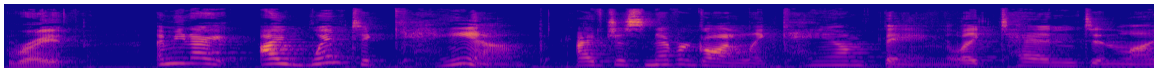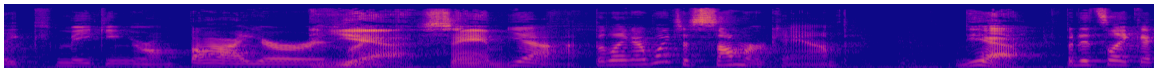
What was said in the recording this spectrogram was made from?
right? I mean, I I went to camp. I've just never gone like camping, like tent and like making your own fire. And, like- Yeah, same. yeah. But like I went to summer camp, Yeah, but it's like a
